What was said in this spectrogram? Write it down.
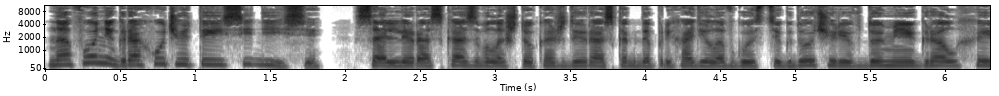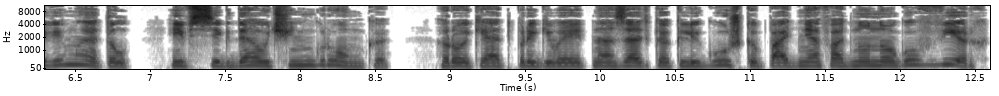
На фоне грохочет и Сидиси. Салли рассказывала, что каждый раз, когда приходила в гости к дочери, в доме играл хэви-метал, и всегда очень громко. Рокки отпрыгивает назад, как лягушка, подняв одну ногу вверх.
